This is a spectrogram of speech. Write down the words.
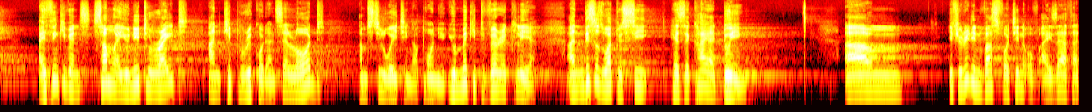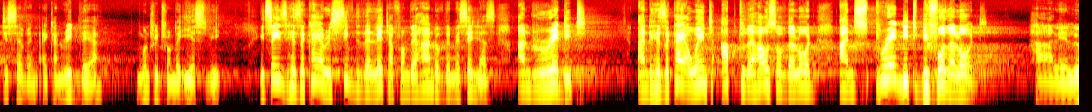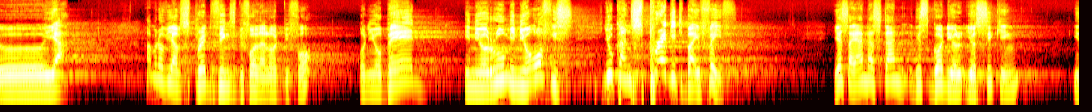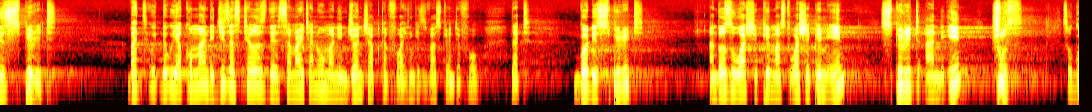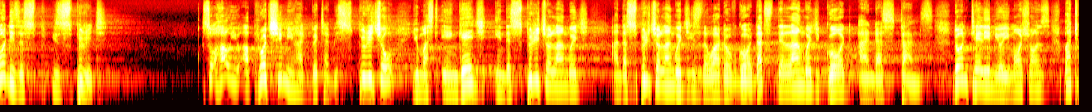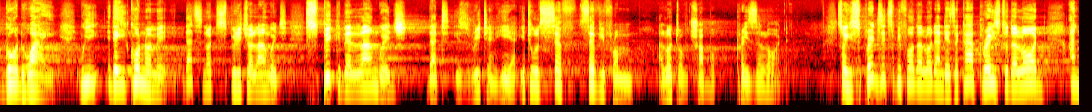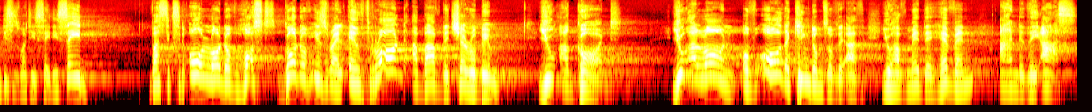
I think even somewhere you need to write and keep record and say, Lord, I'm still waiting upon you. You make it very clear. And this is what we see Hezekiah doing. Um, if you read in verse 14 of Isaiah 37, I can read there. I'm going to read from the ESV. It says, Hezekiah received the letter from the hand of the messengers and read it. And Hezekiah went up to the house of the Lord and spread it before the Lord. Hallelujah. How many of you have spread things before the Lord before? On your bed, in your room, in your office. You can spread it by faith. Yes, I understand this God you're, you're seeking is spirit. But we are commanded, Jesus tells the Samaritan woman in John chapter 4, I think it's verse 24, that God is spirit, and those who worship him must worship him in spirit and in truth. So God is, a, is spirit. So, how you approach him, you had better be spiritual. You must engage in the spiritual language and the spiritual language is the word of God. That's the language God understands. Don't tell him your emotions, but God, why? We, the economy, that's not spiritual language. Speak the language that is written here. It will save, save you from a lot of trouble. Praise the Lord. So he spreads it before the Lord, and Hezekiah prays to the Lord. And this is what he said. He said, verse 16, O Lord of hosts, God of Israel, enthroned above the cherubim, you are God. You alone of all the kingdoms of the earth, you have made the heaven and the earth.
